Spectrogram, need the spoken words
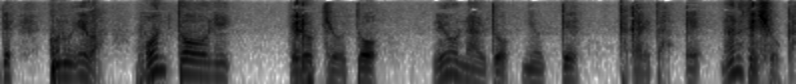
で、この絵は本当にベロキオとレオナルドによって描かれた絵なのでしょうか？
